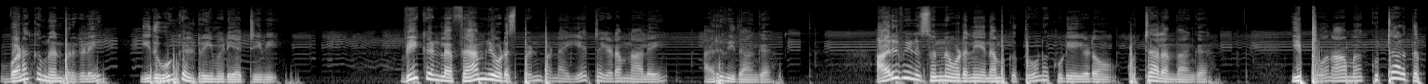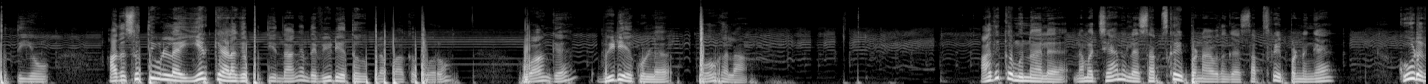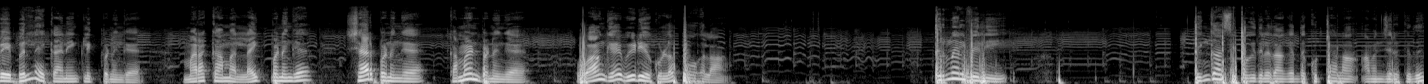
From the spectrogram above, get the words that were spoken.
வணக்கம் நண்பர்களே இது உங்கள் ட்ரீம் மீடியா டிவி வீக்கெண்டில் ஃபேமிலியோட ஸ்பெண்ட் பண்ண ஏற்ற இடம்னாலே அருவிதாங்க அருவின்னு சொன்ன உடனே நமக்கு தோணக்கூடிய இடம் குற்றாலம் தாங்க. இப்போ நாம் குற்றாலத்தை பற்றியும் அதை சுற்றி உள்ள இயற்கை அழகை பற்றியும் தாங்க இந்த வீடியோ தொகுப்பில் பார்க்க போகிறோம் வாங்க வீடியோக்குள்ளே போகலாம். அதுக்கு முன்னால் நம்ம சேனலை சப்ஸ்கிரைப் பண்ணாதவங்க சப்ஸ்கிரைப் பண்ணுங்கள் கூடவே பெல் ஐக்கானையும் கிளிக் பண்ணுங்கள் மறக்காமல் லைக் பண்ணுங்கள் ஷேர் பண்ணுங்கள் கமெண்ட் பண்ணுங்கள் வாங்க வீடியோக்குள்ளே போகலாம். திருநெல்வேலி தென்காசி பகுதியில் தாங்க இந்த குற்றாலம் அமைஞ்சிருக்குது.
